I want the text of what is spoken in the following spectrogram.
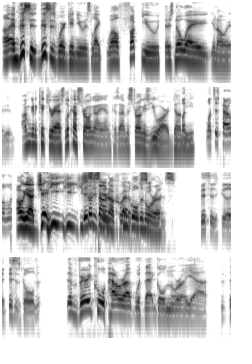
Uh, and this is this is where Ginyu is like, well, fuck you. There's no way, you know, I'm gonna kick your ass. Look how strong I am because I'm as strong as you are, dummy. What's his power level? Oh yeah, J- he he he this starts powering up. Cool incredible golden aura. sequence. This is good. This is gold. The very cool power up with that golden aura, yeah.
